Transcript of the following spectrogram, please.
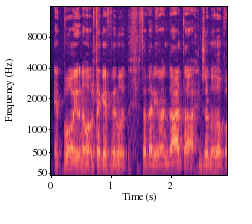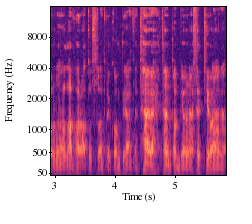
e poi una volta che è, venuta, è stata rimandata, il giorno dopo non ha lavorato sulla precompilata. Vabbè, tanto abbiamo una settimana,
